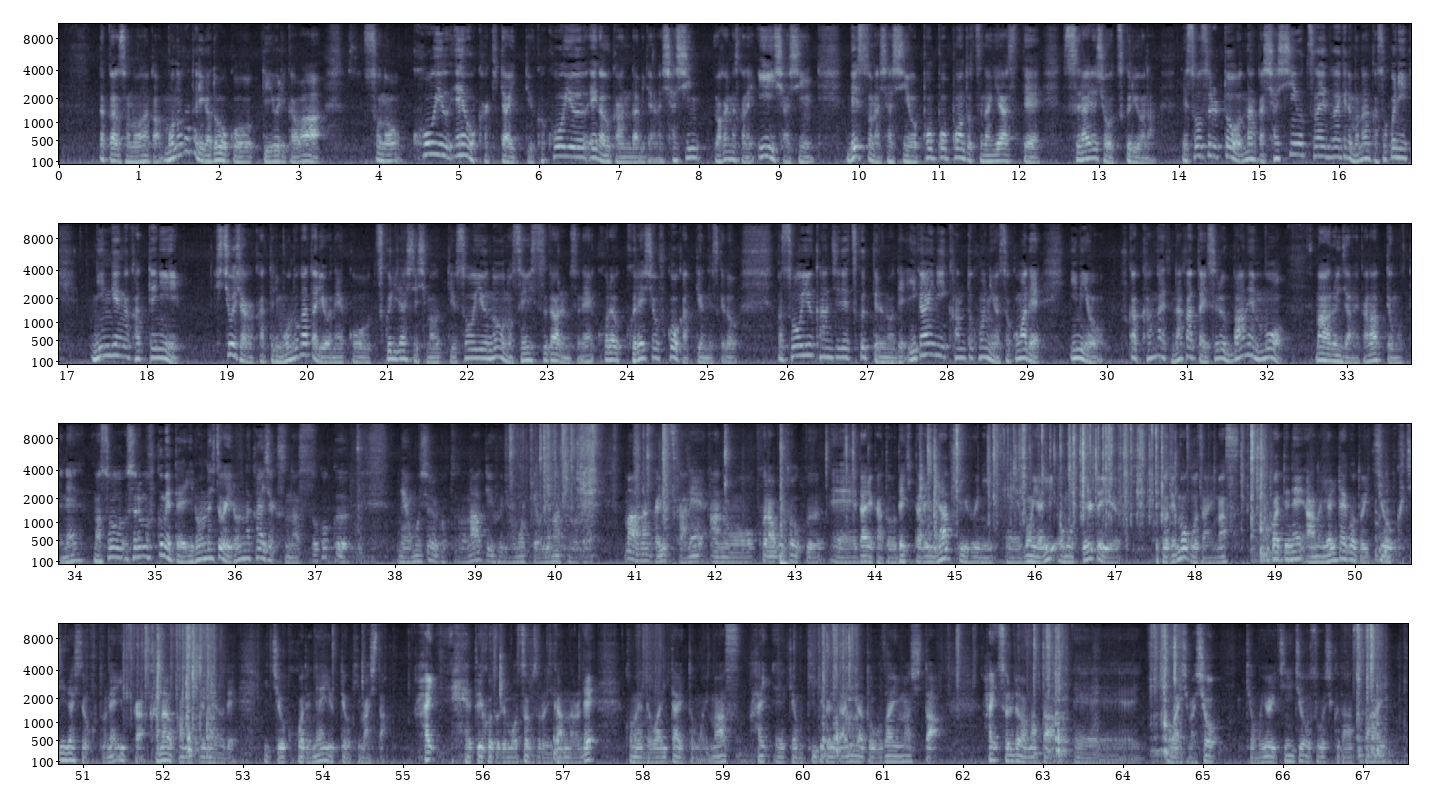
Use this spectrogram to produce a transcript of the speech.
だからそのなんか物語がどうこうっていうよりかはそのこういう絵を描きたいっていうかこういう絵が浮かんだみたいな写真わかりますかね？いい写真ベストな写真をポンポンポンとつなぎ合わせてスライドショーを作るようなでそうするとなんか写真をつないだだけでもなんかそこに人間が勝手に視聴者が勝手に物語をね、こう作り出してしまうっていう、そういう脳の性質があるんですよね。これをクレーション福岡って言うんですけど、まあ、そういう感じで作ってるので、意外に監督本人はそこまで意味を深く考えてなかったりする場面も、まああるんじゃないかなって思ってね。まあそう、それも含めていろんな人がいろんな解釈するのはすごくね、面白いことだなというふうに思っておりますので、まあなんかいつかね、あのコラボトーク、えー、誰かとできたらいいなっていうふうに、えー、ぼんやり思ってるということでもございます。こうやってね、あの、やりたいことを一応口に出しておくとね、いつか叶うかもしれないので、一応ここでね、言っておきました。はい。えー、ということで、もうそろそろ時間なので、この辺で終わりたいと思います。はい。えー、今日も聞いてくれてありがとうございました。はい。それではまた、えー、お会いしましょう。今日も良い一日をお過ごしください。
